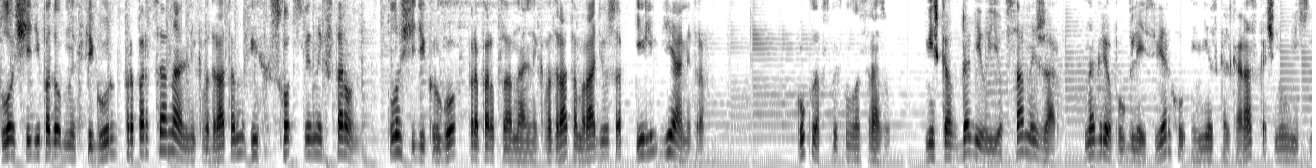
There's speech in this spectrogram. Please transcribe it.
Площади подобных фигур пропорциональны квадратам их сходственных сторон. Площади кругов пропорциональны квадратам радиусов или диаметров. Кукла вспыхнула сразу. Мишка вдавил ее в самый жар, нагреб углей сверху и несколько раз качнул мехи.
